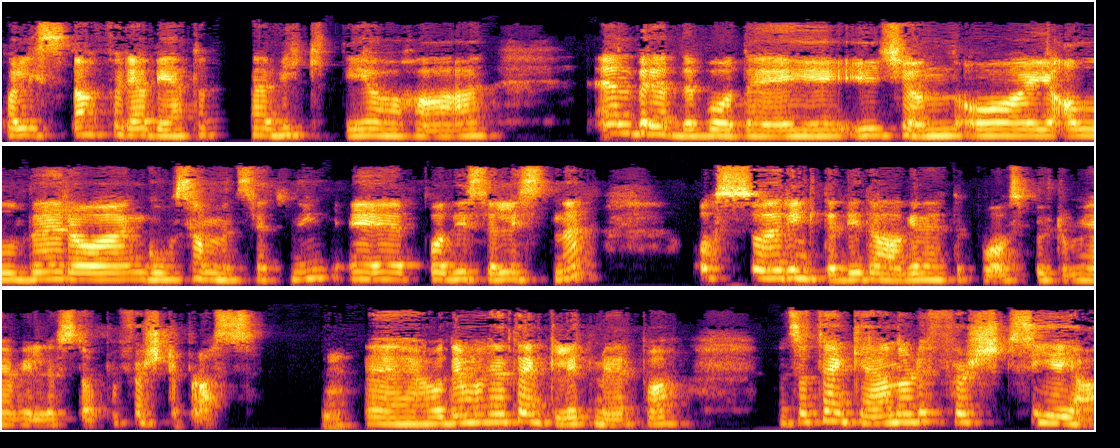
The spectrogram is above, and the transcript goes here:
på lista, for jeg vet at det er viktig å ha en bredde både i, i kjønn og i alder og en god sammensetning eh, på disse listene. Og så ringte de dagen etterpå og spurte om jeg ville stå på førsteplass. Mm. Eh, og det må jeg tenke litt mer på. Men så tenker jeg når du først sier ja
